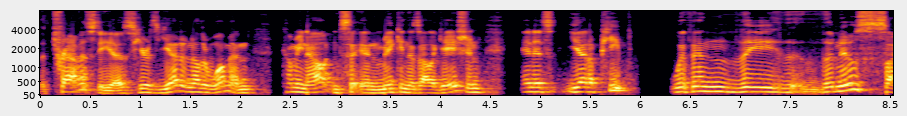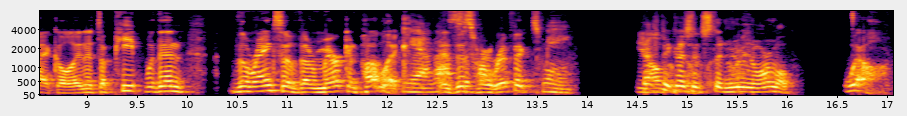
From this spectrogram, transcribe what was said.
the travesty is here's yet another woman coming out and, say, and making this allegation, and it's yet a peep within the, the news cycle, and it's a peep within the ranks of the American public. yeah, that's is this the part horrific? It's me. You That's know, because it's the new normal. Well,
